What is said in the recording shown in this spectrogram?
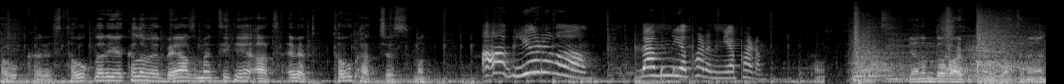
Tavuk karesi. Tavukları yakala ve beyaz matige at. Evet, tavuk atacağız. Ma- Aa biliyorum. Ben bunu yaparım yaparım. Tamam. Yanımda var bir tane zaten hemen.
